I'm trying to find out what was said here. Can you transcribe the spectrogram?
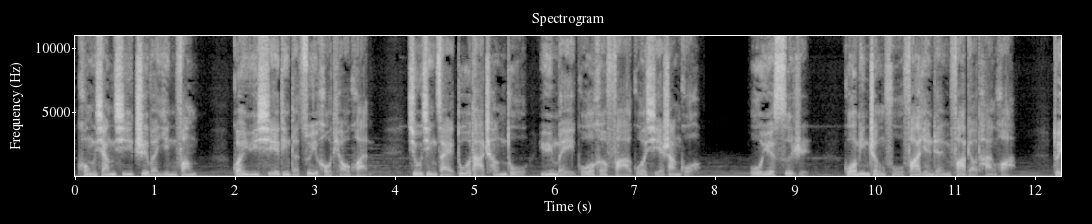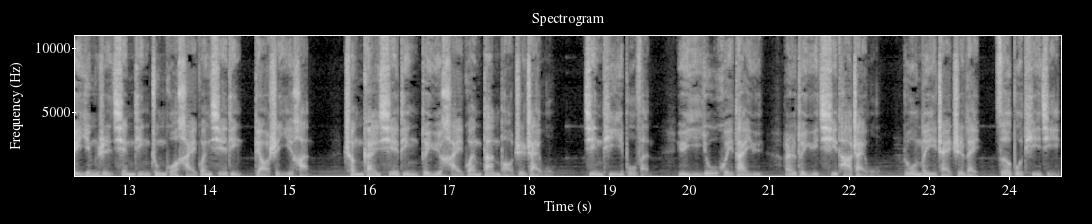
孔祥熙质问英方，关于协定的最后条款，究竟在多大程度与美国和法国协商过？五月四日，国民政府发言人发表谈话，对英日签订中国海关协定表示遗憾，称该协定对于海关担保之债务仅提一部分，予以优惠待遇，而对于其他债务，如内债之类，则不提及，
